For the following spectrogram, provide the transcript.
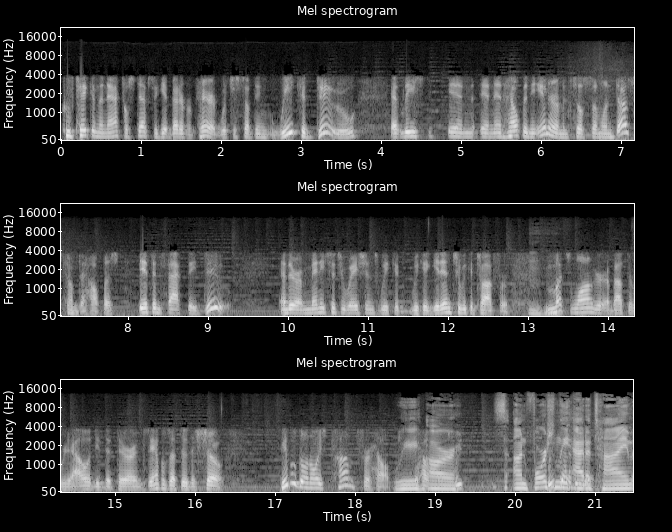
who've taken the natural steps to get better prepared, which is something we could do, at least in, in, in help in the interim until someone does come to help us, if in fact they do. And there are many situations we could we could get into. We could talk for mm-hmm. much longer about the reality that there are examples out there that show people don't always come for help. We help are. We, unfortunately out of time.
